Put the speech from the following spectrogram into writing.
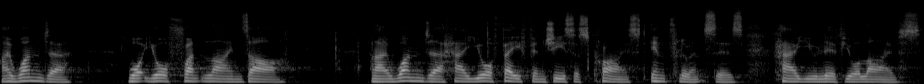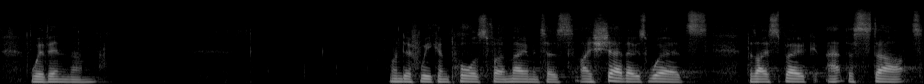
I wonder what your front lines are and I wonder how your faith in Jesus Christ influences how you live your lives within them. I wonder if we can pause for a moment as I share those words that I spoke at the start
